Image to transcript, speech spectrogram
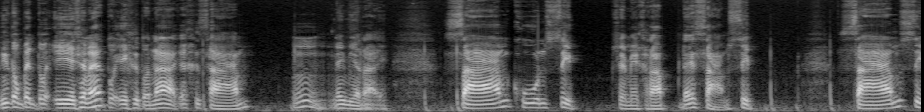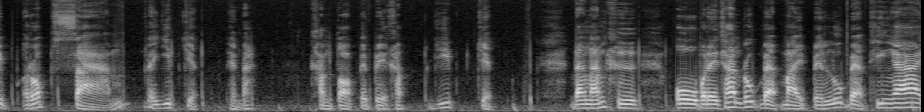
นี่ต้องเป็นตัว a ใช่ไหมตัว a คือตัวหน้าก็คือสามอืมไม่มีอะไรสามคูณสิบใช่ไหมครับ ได้สามสิบ สามสิบลบสามได้ยี่สิบเจ็ดเห็นปะคำตอบเป๊ะๆครับยี่สิบเจ็ดดังนั้นคือโอเปอเรชันรูปแบบใหม่เป็นรูปแบบที่ง่าย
